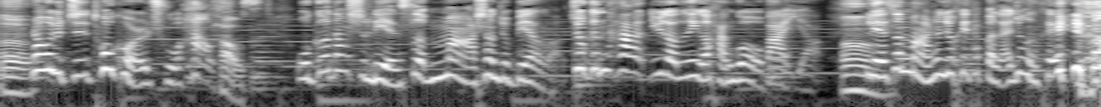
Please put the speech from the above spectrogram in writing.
然后我就直接脱口而出 house。我哥当时脸色马上就变了，就跟他遇到的那个韩国欧巴一样，脸色马上就黑，他本来就很黑，然后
